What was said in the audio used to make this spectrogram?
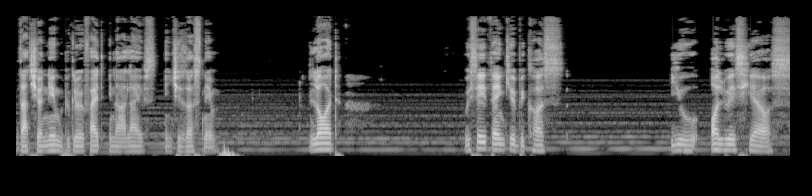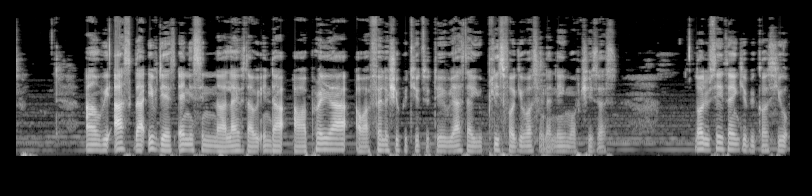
that your name be glorified in our lives in Jesus' name. Lord, we say thank you because you always hear us and we ask that if there's anything in our lives that will hinder our prayer, our fellowship with you today, we ask that you please forgive us in the name of Jesus. Lord, we say thank you because you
